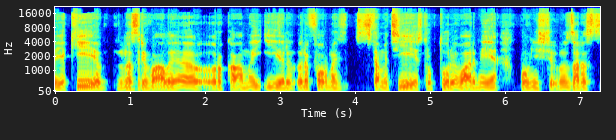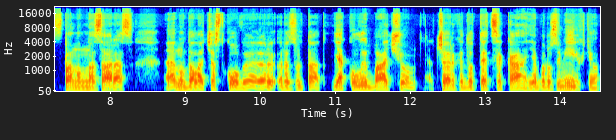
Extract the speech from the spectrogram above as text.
які назрівали роками, і реформи саме цієї структури в армії повністю зараз станом на зараз. е, Ну, дала частковий ре- результат. Я коли бачу черги до ТЦК, я розумію їхню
